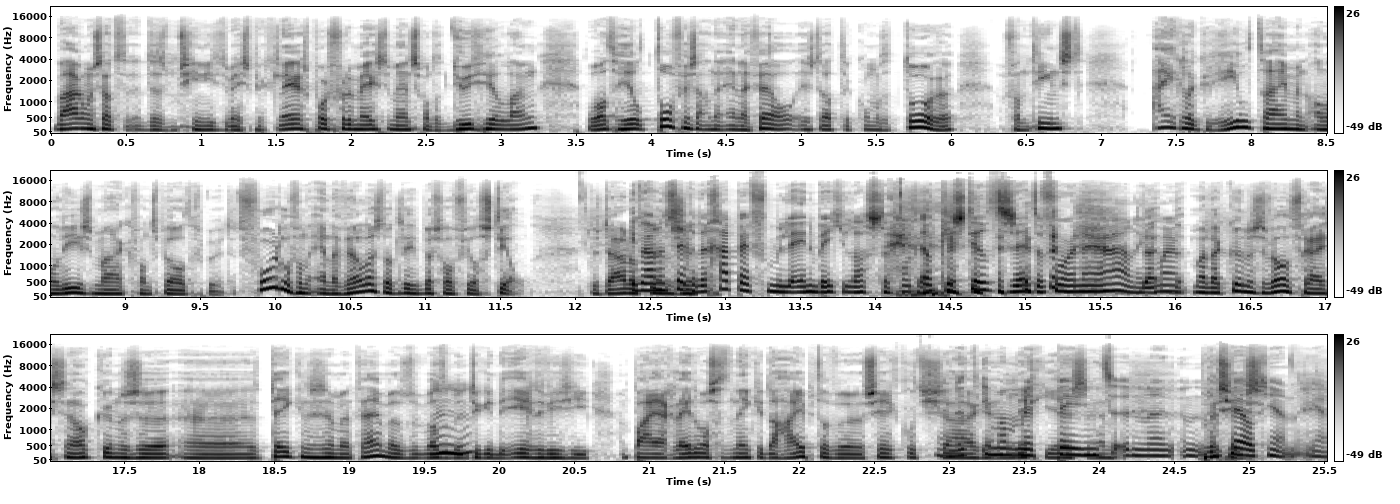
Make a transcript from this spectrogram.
waarom is dat? Dat is misschien niet de meest spectaculaire sport voor de meeste mensen, want het duurt heel lang. Maar wat heel tof is aan de NFL, is dat de commentatoren van dienst eigenlijk real-time een analyse maken van het spel dat gebeurt. Het voordeel van de NFL is dat ligt best wel veel stil. Dus daardoor Ik wou net kunnen ze- zeggen, dat gaat bij Formule 1 een beetje lastig, want elke keer stil te zetten voor een herhaling. Da- Maar da- maar daar kunnen ze wel vrij snel, kunnen ze, eh, tekenen ze met, met wat Mhm. natuurlijk in de Eredivisie, een paar jaar geleden was het in één keer de hype, dat we cirkeltjes ja, zagen. dat iemand en met paint en- een, een, een Precies. pijltje. Ja.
